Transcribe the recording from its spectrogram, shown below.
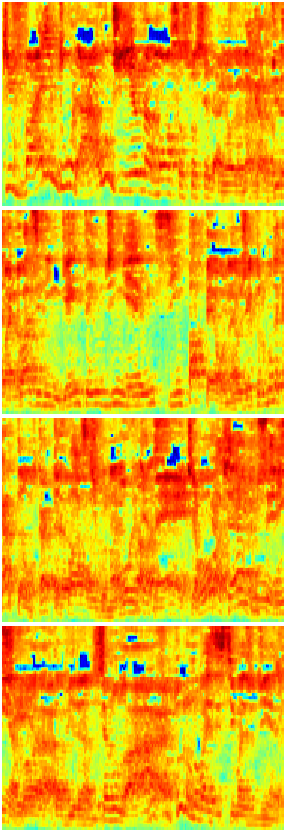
que vai durar o dinheiro na nossa sociedade? Olha, na carteira Não vai, não. quase ninguém tem o dinheiro em si em papel, né? Hoje todo mundo é cartão, Cartão, é plástico, né? Ou internet, Ou até a pulseirinha agora que tá virando. No Celular. futuro não vai existir mais o dinheiro.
